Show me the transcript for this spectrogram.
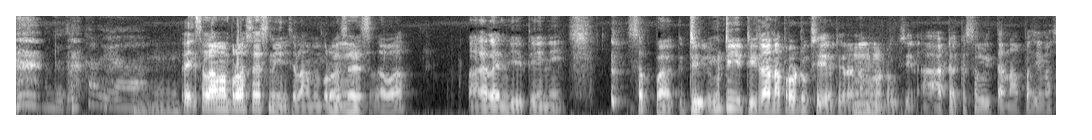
mendudukkan ya Hmm. Eh, selama proses nih, selama proses apa LNYT ini sebagai di, di di ranah produksi ya, di ranah Hmm. produksi. Ada kesulitan apa sih, Mas?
